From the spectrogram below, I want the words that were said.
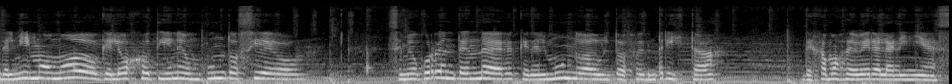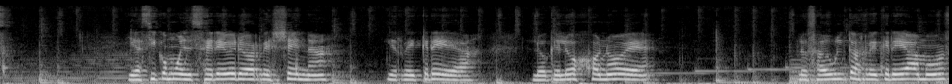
Del mismo modo que el ojo tiene un punto ciego, se me ocurre entender que en el mundo adultocentrista dejamos de ver a la niñez. Y así como el cerebro rellena y recrea lo que el ojo no ve, los adultos recreamos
